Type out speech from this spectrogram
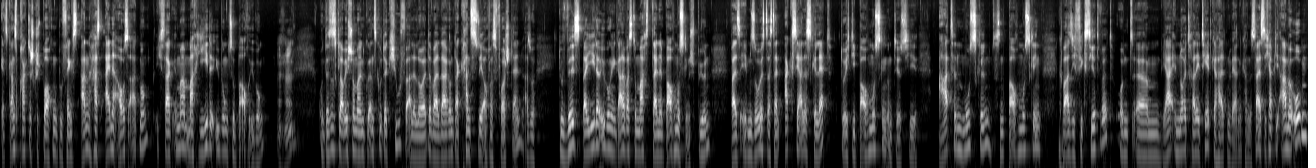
jetzt ganz praktisch gesprochen, du fängst an, hast eine Ausatmung. Ich sage immer, mach jede Übung zur Bauchübung. Mhm. Und das ist, glaube ich, schon mal ein ganz guter Cue für alle Leute, weil darum, da kannst du dir auch was vorstellen. Also du willst bei jeder Übung, egal was du machst, deine Bauchmuskeln spüren, weil es eben so ist, dass dein axiales Skelett durch die Bauchmuskeln und durch die Atemmuskeln, das sind Bauchmuskeln, quasi fixiert wird und ähm, ja, in Neutralität gehalten werden kann. Das heißt, ich habe die Arme oben,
